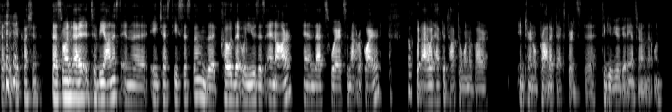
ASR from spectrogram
That's a good question. That's one, uh, to be honest, in the HST system, the code that we use is NR, and that's where it's not required. Okay. But I would have to talk to one of our internal product experts to, to give you a good answer on that one.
